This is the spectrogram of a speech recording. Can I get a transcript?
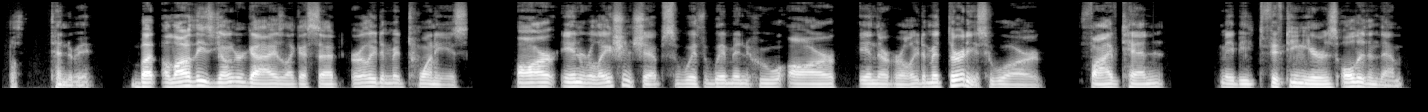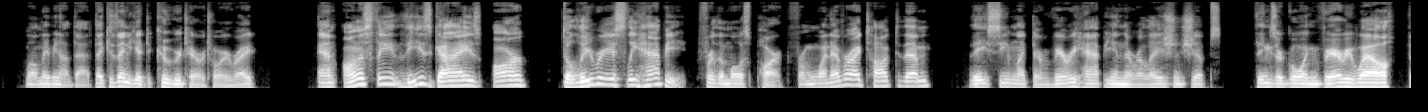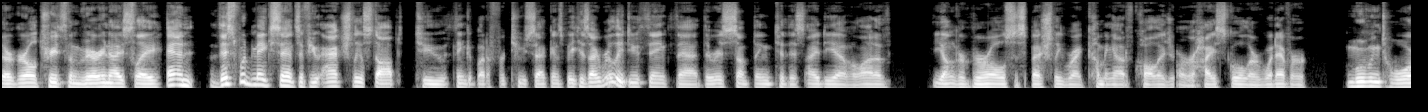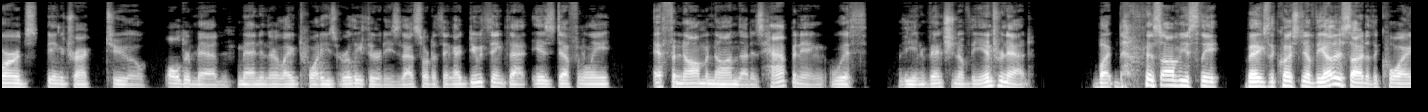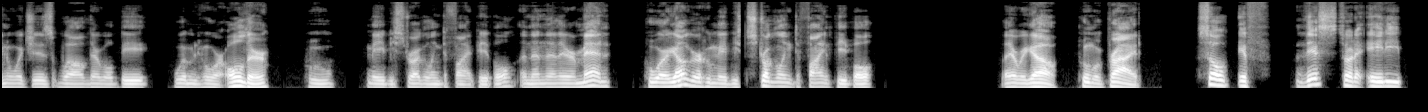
Well, tend to be. But a lot of these younger guys, like I said, early to mid 20s, are in relationships with women who are in their early to mid 30s, who are 5, 10, maybe 15 years older than them. Well, maybe not that, because then you get to cougar territory, right? And honestly, these guys are deliriously happy for the most part. From whenever I talk to them, they seem like they're very happy in their relationships. Things are going very well. Their girl treats them very nicely. And this would make sense if you actually stopped to think about it for two seconds, because I really do think that there is something to this idea of a lot of younger girls, especially right coming out of college or high school or whatever, moving towards being attracted to older men, men in their late 20s, early 30s, that sort of thing. I do think that is definitely a phenomenon that is happening with the invention of the internet. But this obviously begs the question of the other side of the coin, which is well, there will be women who are older who may be struggling to find people. And then there are men who are younger who may be struggling to find people. There we go. Puma pride. So if this sort of 80%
